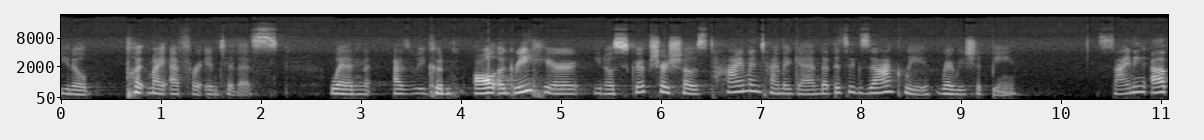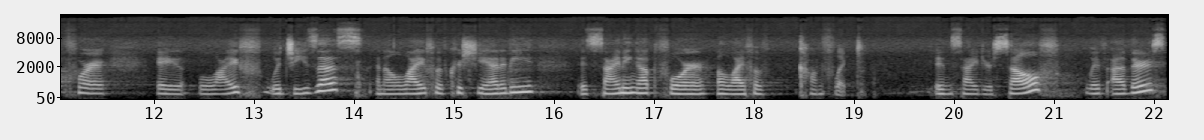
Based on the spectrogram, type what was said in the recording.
you know, put my effort into this. When, as we could all agree here, you know, scripture shows time and time again that that's exactly where we should be. Signing up for a life with Jesus and a life of Christianity is signing up for a life of conflict inside yourself with others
